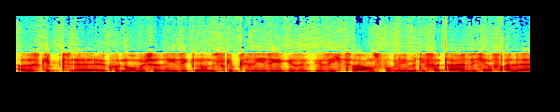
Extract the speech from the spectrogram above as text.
Also es gibt äh, ökonomische Risiken und es gibt riesige Gesichtswahrungsprobleme, die verteilen sich auf alle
